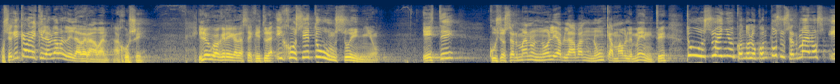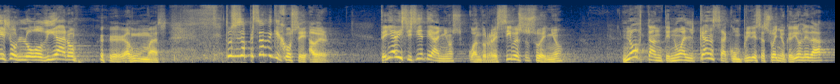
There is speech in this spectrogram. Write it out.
O sea que cada vez que le hablaban le ladraban a José. Y luego agrega las escrituras. Y José tuvo un sueño. Este cuyos hermanos no le hablaban nunca amablemente, tuvo un sueño y cuando lo contó a sus hermanos, ellos lo odiaron aún más. Entonces, a pesar de que José, a ver, tenía 17 años cuando recibe su sueño, no obstante, no alcanza a cumplir ese sueño que Dios le da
